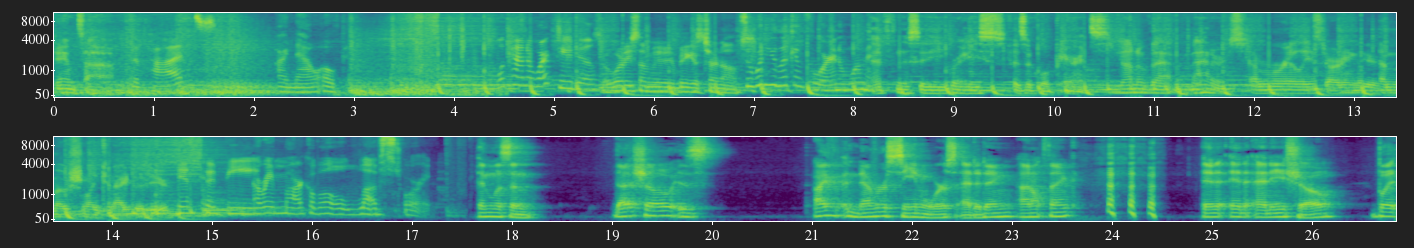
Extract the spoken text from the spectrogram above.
Game time. the pods are now open. What kind of work do you do? So, what are some of your biggest turnoffs? So, what are you looking for in a woman? Ethnicity, race, physical appearance. None of that matters. I'm really starting to emotionally connect with you. This could be a remarkable love story. And listen, that show is. I've never seen worse editing. I don't think in in any show. But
